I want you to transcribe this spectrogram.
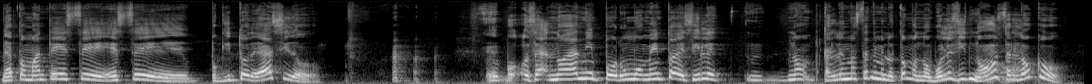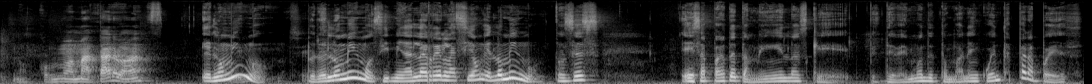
mira, tomate este, este poquito de ácido. Eh, o sea, no da ni por un momento a decirle, "Mm, no, tal vez más tarde me lo tomo. No, vos le decís, no, estás loco. No, ¿Cómo me va a matar, va? Es lo mismo. Sí. Pero es lo mismo. Si miras la relación, es lo mismo. Entonces, esa parte también es las que pues, debemos de tomar en cuenta para pues...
